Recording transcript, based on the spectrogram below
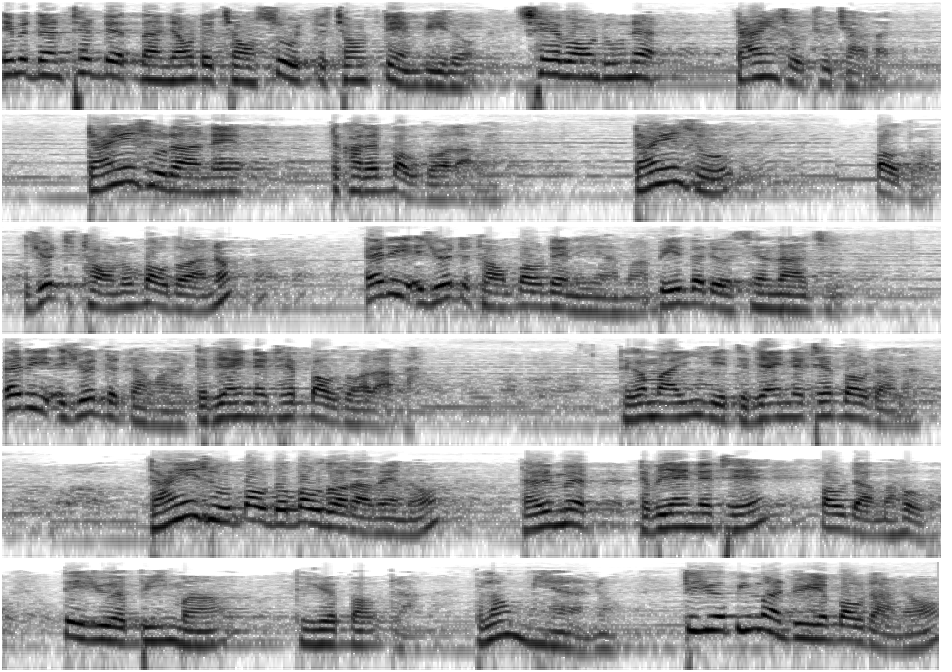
အင်မတန်ထက်တဲ့တန်ချောင်းတစ်ချောင်းစို့တစ်ချောင်းတင်ပြီးတော့ဆယ်ပေါင်တူနဲ့ဒိုင်းဆိုထုချလိုက် ဒိုင်းဆိုတာနဲ့တခါတည်းပေါက်သွားတာပဲဒိုင်းဆိုပေါက်သွားအရွက်တစ်ထောင်လုံးပေါက်သွားတာနော်အဲ့ဒီအရွက်တစ်ထောင်ပေါက်တဲ့နေရာမှာဘေးသက်တို့စဉ်းစားကြည့်အဲ့ဒီအရွက်တစ်ထောင်ဟာတပြိုင်နက်တည်းပေါက်သွားတာလားဒကမာကြီးတွေတပြိုင်နက်တည်းပေါက်တာလားဒိုင်းဆိုပေါက်တော့ပေါက်သွားတာပဲနော်ဒါပေမဲ့တပြိုင်နက်တည်းပေါက်တာမဟုတ်တရွက်ပြီးမှတရွက်ပေါက်တာဘလောက်မြန်နော်တရွက်ပြီးမှတရွက်ပေါက်တာနော်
